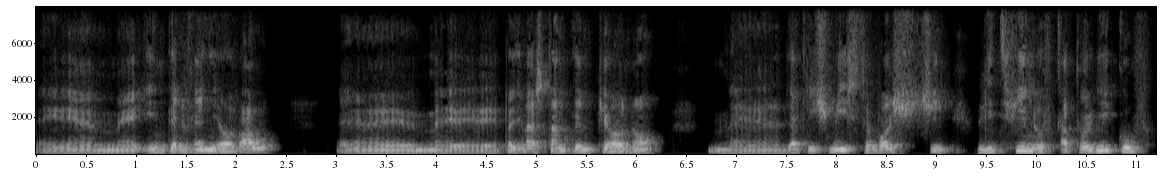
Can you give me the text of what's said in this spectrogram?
e, interweniował, ponieważ tam tępiono w jakiejś miejscowości Litwinów, katolików,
